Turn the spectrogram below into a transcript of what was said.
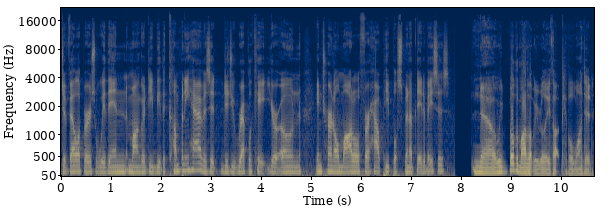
developers within MongoDB, the company, have? Is it did you replicate your own internal model for how people spin up databases? No, we built a model that we really thought people wanted.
